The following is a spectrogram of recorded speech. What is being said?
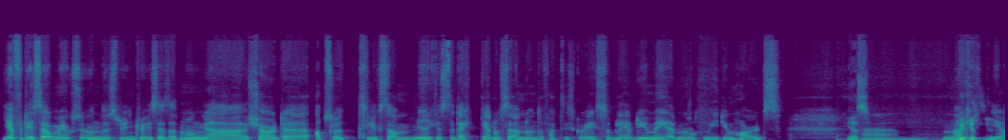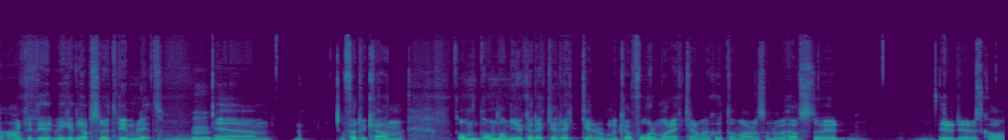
Ja, för det såg man ju också under sprintracet att många körde absolut liksom mjukaste däcken och sen under faktisk race så blev det ju mer mot medium hards. Yes. Um, vilket, vilket, är, vilket är absolut rimligt. Mm. Um, för att du kan, om, om de mjuka däcken räcker, om du kan få dem att räcka de här 17 varven som du behövs, då är det är det du ska ha.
